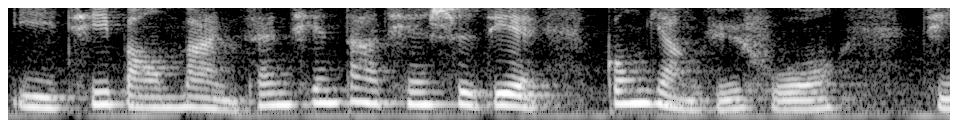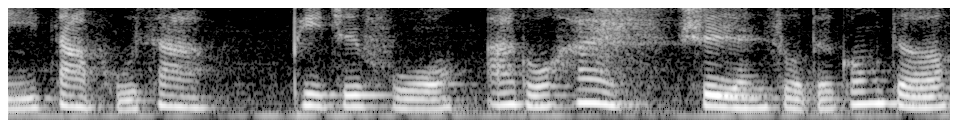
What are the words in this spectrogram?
以七宝满三千大千世界供养于佛及大菩萨、辟支佛、阿罗汉，世人所得功德，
